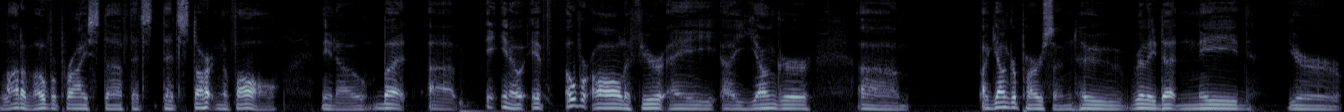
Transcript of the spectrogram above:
a lot of overpriced stuff that's that's starting to fall you know but uh, you know if overall if you're a, a younger um, a younger person who really doesn't need your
